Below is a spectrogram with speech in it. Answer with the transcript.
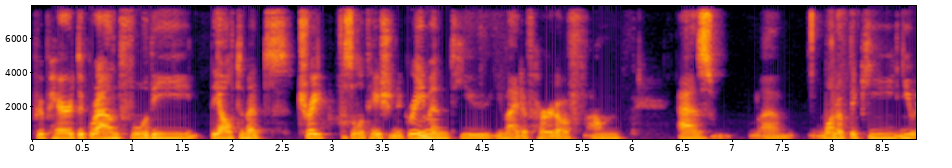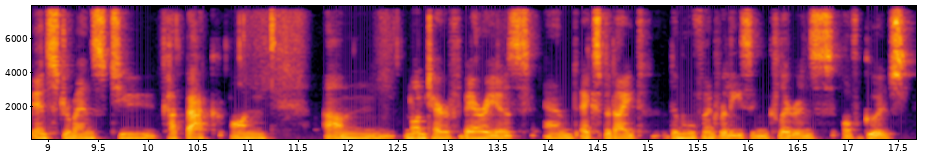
prepared the ground for the, the ultimate trade facilitation agreement you, you might have heard of um, as um, one of the key new instruments to cut back on um, non-tariff barriers and expedite the movement, releasing clearance of goods.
